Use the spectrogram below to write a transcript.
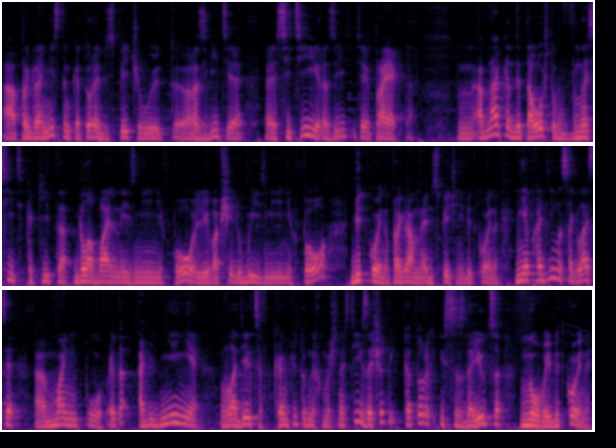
а, программистам, которые обеспечивают э, развитие э, сети и развитие проекта. Однако для того, чтобы вносить какие-то глобальные изменения в ПО или вообще любые изменения в ПО биткоина, программное обеспечение биткоина, необходимо согласие э, майнинг-пулов. Это объединение владельцев компьютерных мощностей, за счет которых и создаются новые биткоины.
